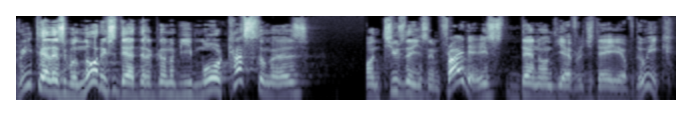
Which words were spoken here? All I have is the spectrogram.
Retailers will notice that there are going to be more customers on Tuesdays and Fridays than on the average day of the week.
